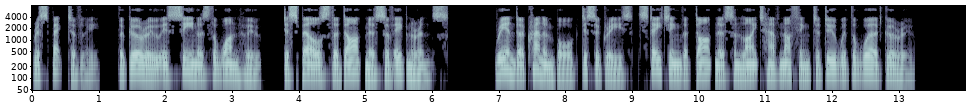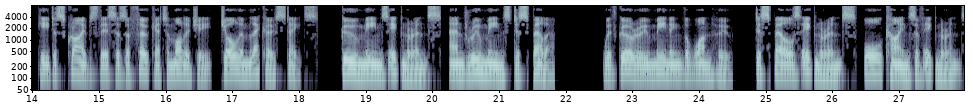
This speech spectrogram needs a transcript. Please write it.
respectively. The guru is seen as the one who dispels the darkness of ignorance. Reender Kranenborg disagrees, stating that darkness and light have nothing to do with the word guru. He describes this as a folk etymology. Joel Mlecko states, Gu means ignorance, and Ru means dispeller with guru meaning the one who dispels ignorance, all kinds of ignorance,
